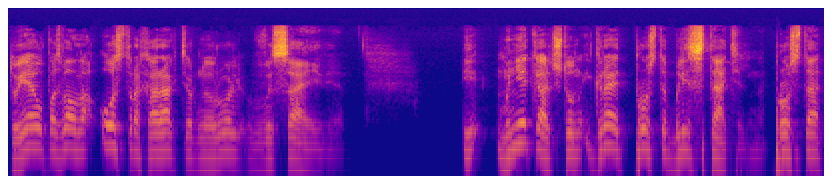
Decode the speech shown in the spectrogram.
то я его позвал на остро-характерную роль в Исаеве. И мне кажется, что он играет просто блистательно, просто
